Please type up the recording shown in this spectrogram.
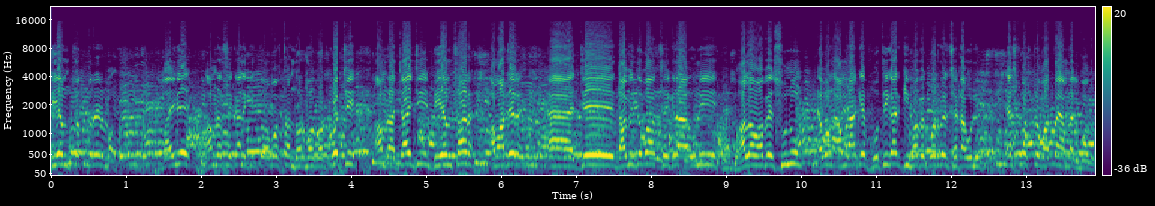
ডিএম চত্বরের বাইরে, আমরা সেখানে কিন্তু অবস্থান ধর্মঘট করছি। আমরা চাইছি ডিএম স্যার আমাদের যে দাবি দেওয়া সেগুলা উনি ভালোভাবে শুনুন এবং আমরাকে প্রতিকার কীভাবে করবে সেটা উনি স্পষ্ট বার্তায় আপনাকে বলুন।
